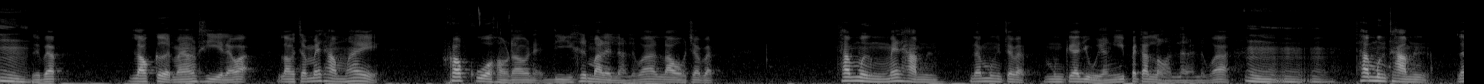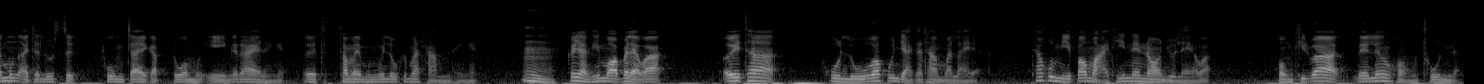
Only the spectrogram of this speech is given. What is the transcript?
อืมหรือแบบเราเกิดมาทั้งทีแล้วอะเราจะไม่ทำให้ครอบครัวของเราเนี่ย ดีขึ้นมาเลยเหรอหรือว่าเราจะแบบ ถ้ามึงไม่ทำแล้วมึงจะแบบมึงจะอยู่อย่างนี้ไปตลอดเลยหรือว่า อืมอืมอืมถ้ามึงทำแล้วมึงอาจจะรู้สึกภูมิใจกับตัวมึงเองก็ได้อะไรเงี้ยเออทำไมมึงไม่ลุกขึ้นมาทำอะไรเงี้ยอืมก็อย่างที่มอสไปแหละว่า เอ้ยถ้าคุณรู้ว่าคุณอยากจะทำอะไรอะ ถ้าคุณมีเป้าหมายที่แน่นอนอยู่แล้วอะผมคิดว่าในเรื่องของทุนอะ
